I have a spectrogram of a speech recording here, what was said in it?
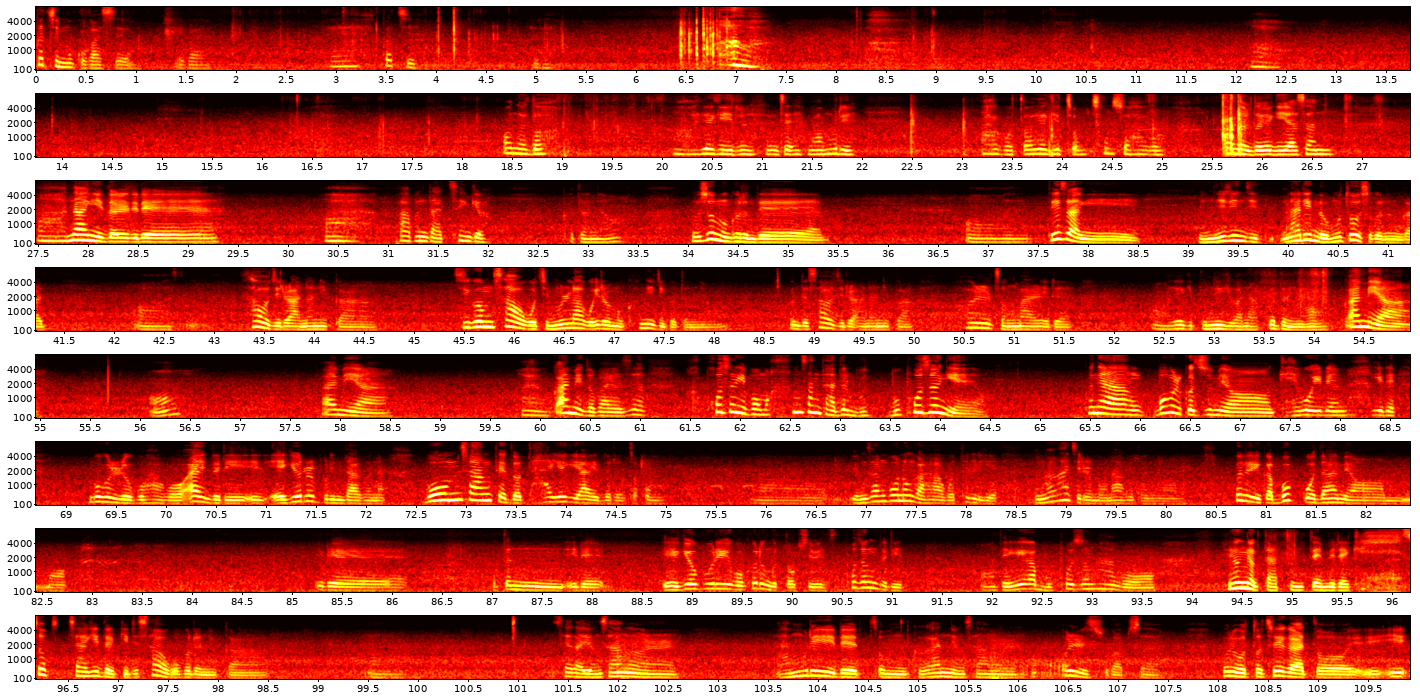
깨끗이 먹고 갔어요. 이봐요. 깨끗이 이래. 아우. 아. 오늘도 어, 여기 일을 이제 마무리 하고 또 여기 좀 청소하고 오늘도 여기 야산 어, 낭이들 이래 어, 밥은 다 챙겼거든요. 요즘은 그런데 어, 대장이 웬일인지 날이 너무 더워서 그런가 어, 사오지를 않으니까 지금 사오고 짓물라고 이러면 큰일이거든요. 근데 사오지를 않으니까 헐 정말 이래 어, 여기 분위기가 났거든요. 까미야, 어? 까미야. 아유, 까미도 봐요. 저 포정이 보면 항상 다들 무, 무포정이에요. 그냥 먹을 거 주면 개고 이래 막 이래 먹으려고 하고 아이들이 애교를 부린다거나 몸 상태도 다 여기 아이들은 조금 어, 영상 보는 거 하고 틀리게 건강하지를 못하거든요. 그러니까 먹고 나면 뭐 이래 어떤 이래 애교 부리고 그런 것도 없이 포정들이 어, 대개가 무포정하고 영역 다툼 때문에 계속 자기들끼리 싸우고 그러니까 어, 제가 영상을 아무리 이래 좀 그한 영상을 올릴 수가 없어요. 그리고 또 제가 또 이,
